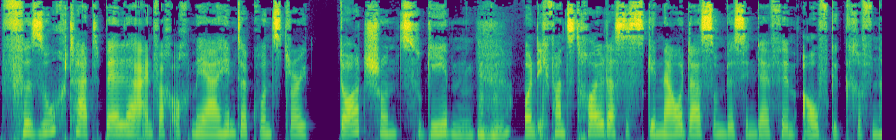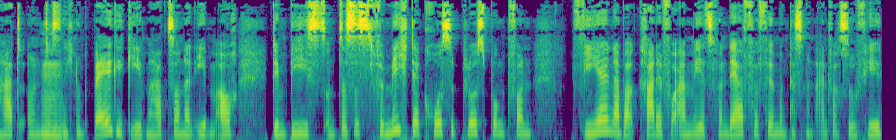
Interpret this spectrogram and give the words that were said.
versucht hat, Belle einfach auch mehr Hintergrundstory dort schon zu geben. Mhm. Und ich fand's toll, dass es genau das so ein bisschen der Film aufgegriffen hat und mhm. das nicht nur Bell gegeben hat, sondern eben auch dem Beast. Und das ist für mich der große Pluspunkt von vielen, aber gerade vor allem jetzt von der Verfilmung, dass man einfach so viel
